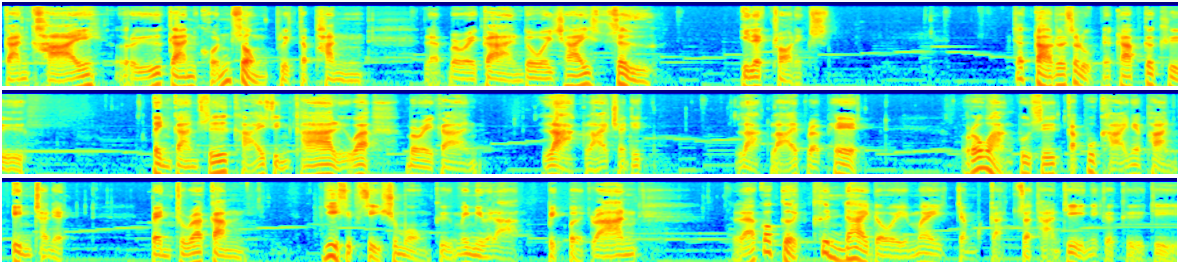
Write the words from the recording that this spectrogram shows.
การขายหรือการขนส่งผลิตภัณฑ์ และบริการโดยใช้สื่ออิเล็กทรอนิกส์ถ้ากล่าวโดยสรุปนะครับก็คือ เป็นการซื้อขายสินค้าหรือว่าบริการหลากหลายชนิด หลากหลายประเภท ระหว่างผู้ซื้อกับผู้ขายเนี่ยผ่านอินเทอร์เน็ต เป็นธุรกรรม 24 ชั่วโมง คือไม่มีเวลาปิดเปิดร้าน แล้วก็เกิดขึ้นได้โดยไม่จำกัดสถานที่นี่ก็คือที่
